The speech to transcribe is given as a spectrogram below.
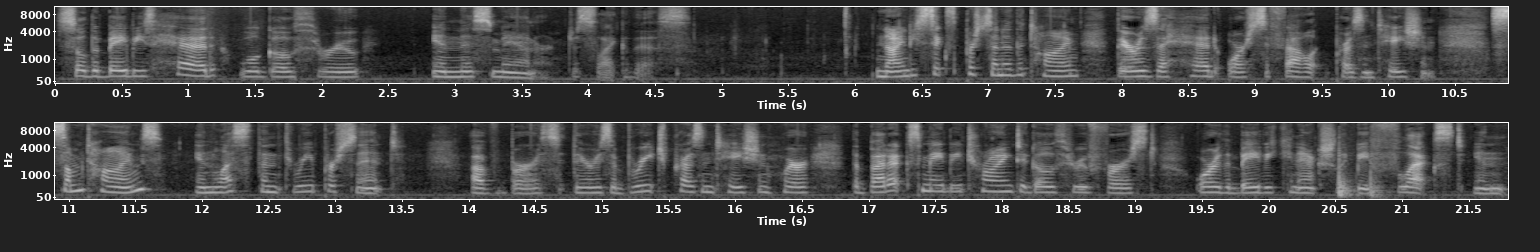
So the baby's head will go through in this manner, just like this. 96% of the time, there is a head or cephalic presentation. Sometimes, in less than 3% of births, there is a breech presentation where the buttocks may be trying to go through first, or the baby can actually be flexed in,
